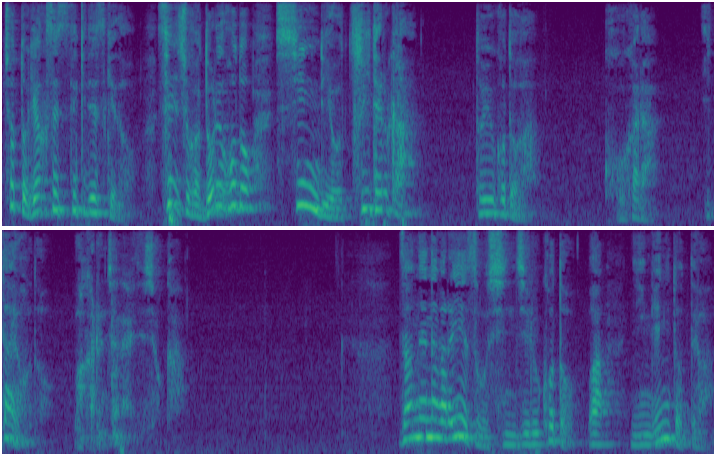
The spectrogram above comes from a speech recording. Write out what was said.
ちょっと逆説的ですけど聖書がどれほど真理をついてるかということがここから痛いほど分かるんじゃないでしょうか。残念ながらイエスを信じることは人間にとっては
